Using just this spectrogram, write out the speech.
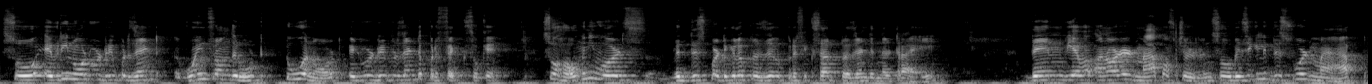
So every node would represent going from the root to a node it would represent a prefix okay? So how many words with this particular prefix are present in the trie then we have an unordered map of children. So basically this would map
